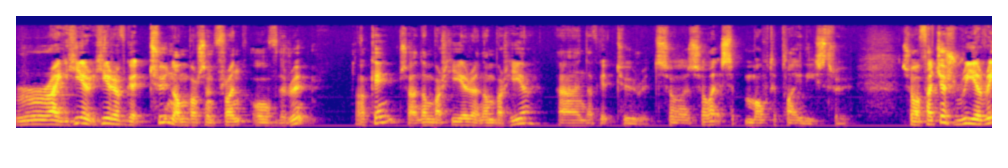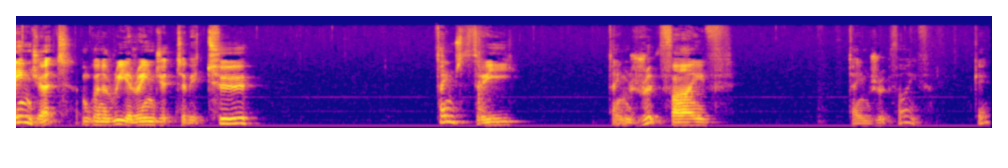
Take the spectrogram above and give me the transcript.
Right, here, here I've got two numbers in front of the root. Okay, so a number here, a number here, and I've got two roots. So, so let's multiply these through. So if I just rearrange it, I'm going to rearrange it to be 2 times 3 times root 5 times root 5. Okay.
